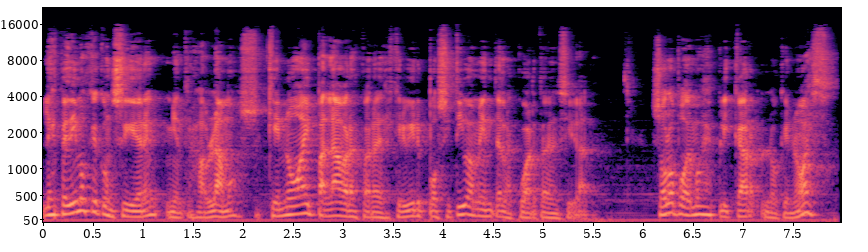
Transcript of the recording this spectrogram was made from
Les pedimos que consideren, mientras hablamos, que no hay palabras para describir positivamente la cuarta densidad. Solo podemos explicar lo que no es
